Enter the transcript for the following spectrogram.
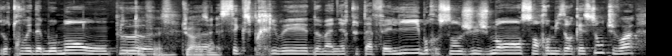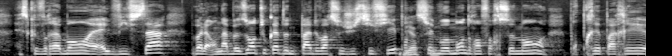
de retrouver des moments où on peut euh, s'exprimer de manière tout à fait libre, sans jugement, sans remise en question, tu vois. Est-ce que vraiment elles vivent ça? Voilà, on a besoin en tout cas de ne pas devoir se justifier pendant ces moments de renforcement pour préparer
